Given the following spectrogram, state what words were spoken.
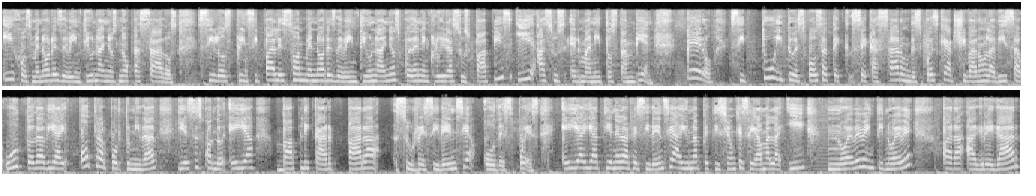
hijos menores de 21 años no casados. Si los principales son menores de 21 años, pueden incluir a sus papis y a sus hermanitos también. Pero si tú y tu esposa se casaron después que archivaron la visa U, todavía hay otra oportunidad y eso es cuando ella va a aplicar para su residencia o después. Ella ya tiene la residencia, hay una petición que se llama la I-929 para agregar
